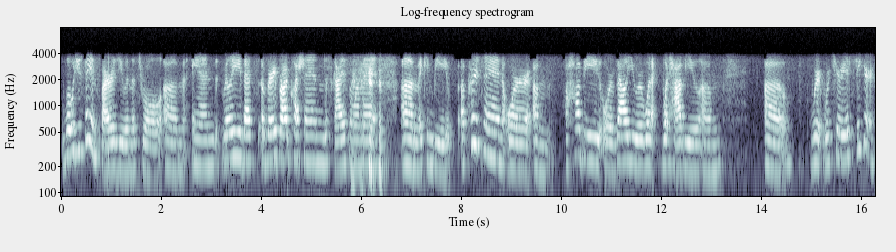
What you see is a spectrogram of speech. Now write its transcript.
what would you say inspires you in this role? Um, and really, that's a very broad question. The sky's the limit. um, it can be a person or um, a hobby or value or what what have you. Um, uh, we're we're curious to hear.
